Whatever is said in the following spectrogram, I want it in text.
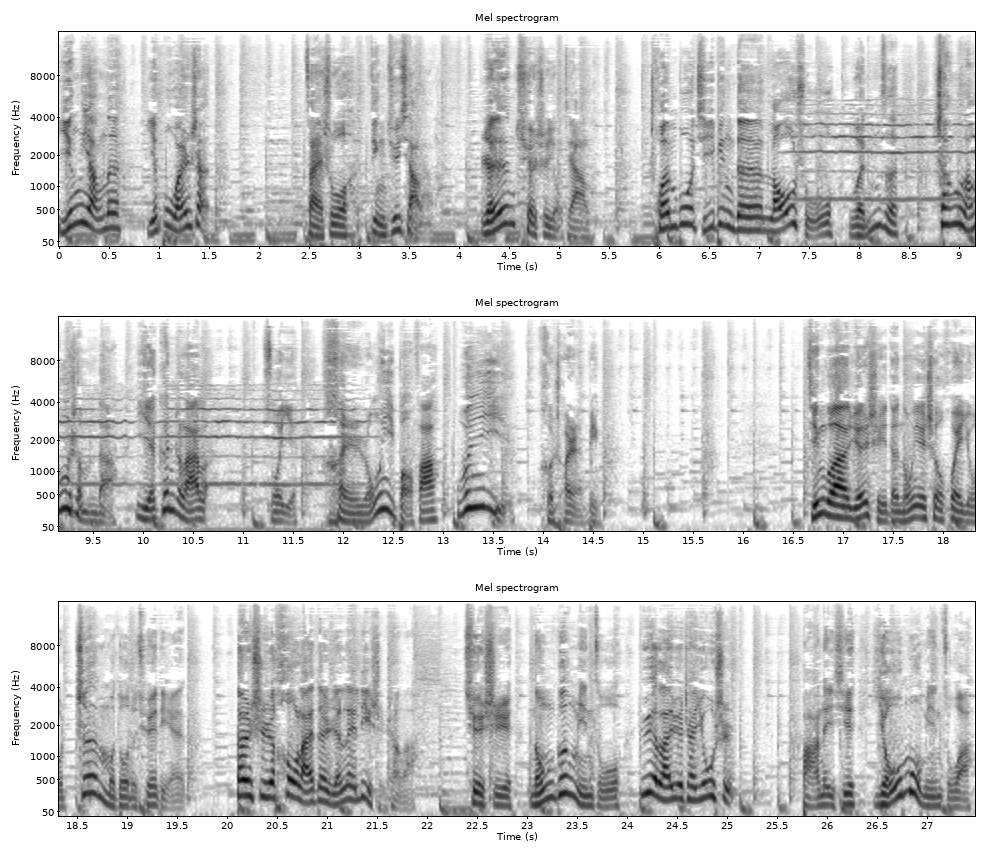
营养呢也不完善。再说定居下来了，人确实有家了，传播疾病的老鼠、蚊子。蟑螂什么的也跟着来了，所以很容易爆发瘟疫和传染病。尽管原始的农业社会有这么多的缺点，但是后来的人类历史上啊，却是农耕民族越来越占优势，把那些游牧民族啊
